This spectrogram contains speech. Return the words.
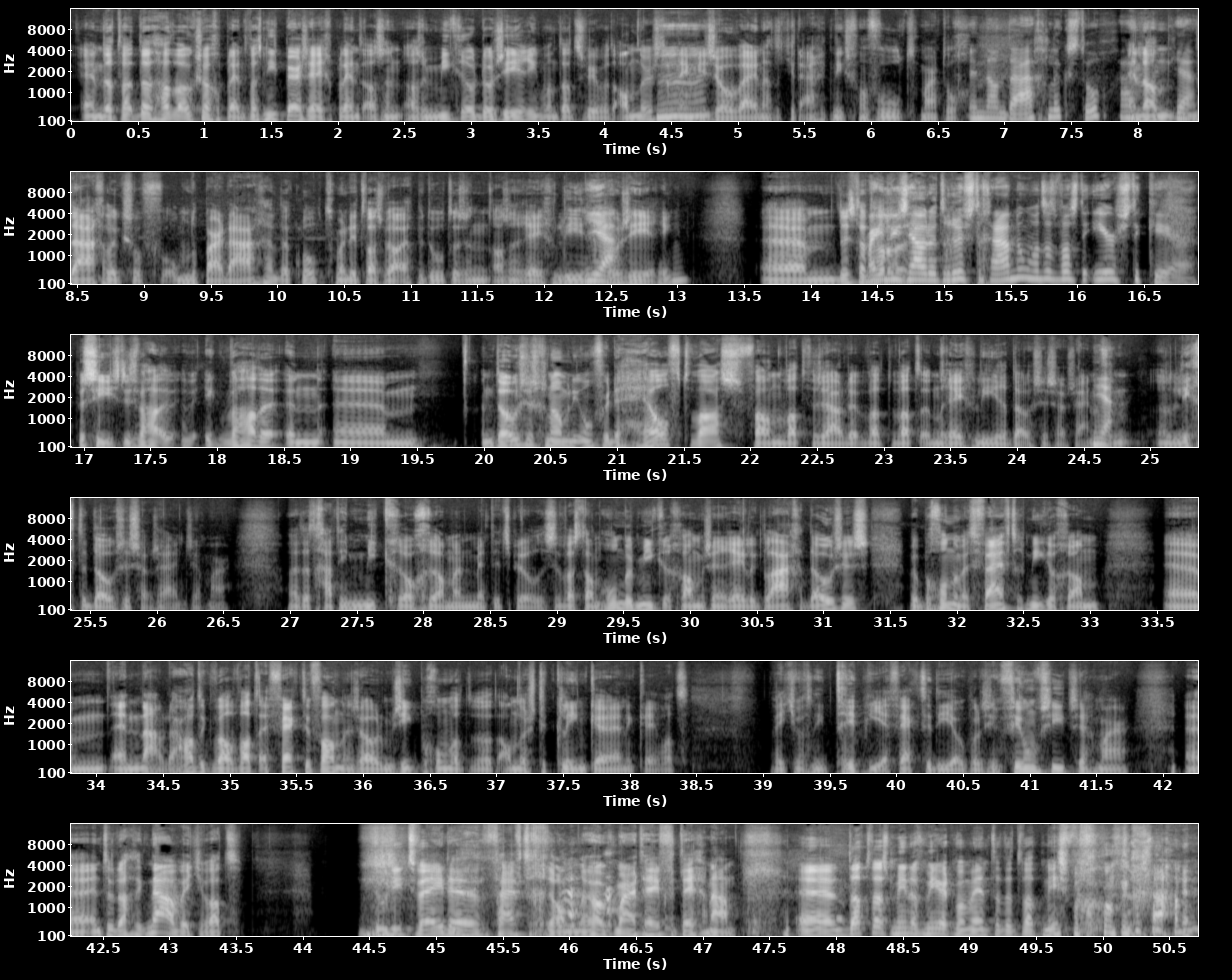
en dat, dat hadden we ook zo gepland. Het was niet per se gepland als een, als een microdosering, want dat is weer wat anders. Dan Mhm. neem je zo weinig dat je er eigenlijk niks van voelt, maar toch. En dan dagelijks, toch? En dan ja. dagelijks of om de paar dagen, dat klopt. Maar dit was wel echt bedoeld als een, als een reguliere Ja. dosering. Ehm, dus dat maar jullie we- zouden het rustig aan doen, want het was de eerste keer. Precies, dus we hadden, ik, we hadden een, een dosis genomen die ongeveer de helft was van wat we zouden, wat, wat een reguliere dosis zou zijn. Ja. Of een, een lichte dosis zou zijn, zeg maar. Uh, dat gaat in microgrammen met dit spul. Dus het was dan 100 microgram, is een redelijk lage dosis. We begonnen met 50 microgram. Ehm, en nou, daar had ik wel wat effecten van en zo. De muziek begon wat, wat anders te klinken en ik kreeg wat, weet je, wat van die trippy effecten die je ook wel eens in films ziet, zeg maar. Eh, en toen dacht ik, nou, weet je wat, Doe die tweede 50 gram er ook maar het even tegenaan. Eh, dat was min of meer het moment dat het wat mis begon te gaan.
